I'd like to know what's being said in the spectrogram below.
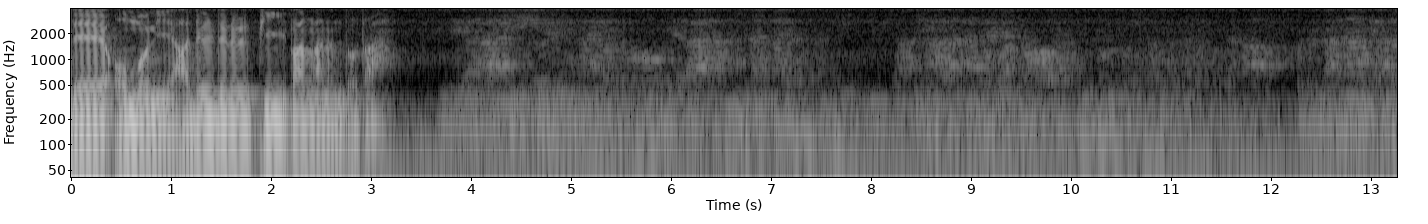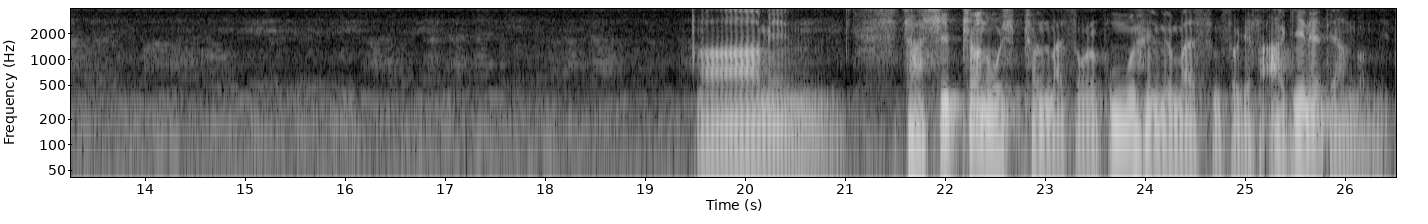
내 어머니의 아들들을 비방하는도다. 아멘. 자, 시편 50편 말씀 오늘 본문에 있는 말씀 속에서 악인에 대한 겁니다.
